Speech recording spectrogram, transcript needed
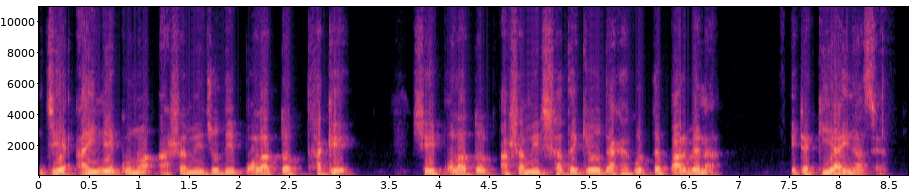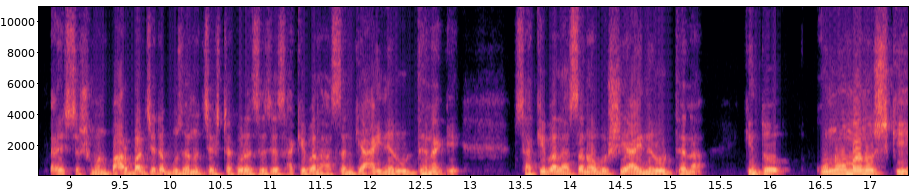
যে আইনে কোনো আসামি যদি পলাতক থাকে সেই পলাতক আসামির সাথে কেউ দেখা করতে পারবে না। এটা কি আইন আছে? ব্যারিস্টার সুমন বারবার যেটা বোঝানোর চেষ্টা করেছে যে সাকিব আল হাসান কি আইনের ঊর্ধ্বে নাকি? সাকিব আল হাসান অবশ্যই আইনের ঊর্ধ্বে না। কিন্তু কোনো মানুষ কি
